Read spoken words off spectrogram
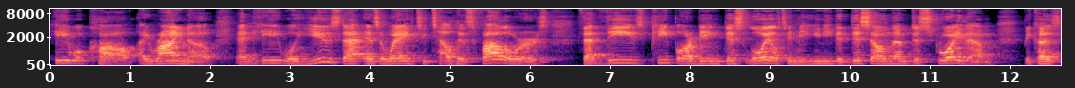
he will call a RINO. And he will use that as a way to tell his followers that these people are being disloyal to me. You need to disown them, destroy them, because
